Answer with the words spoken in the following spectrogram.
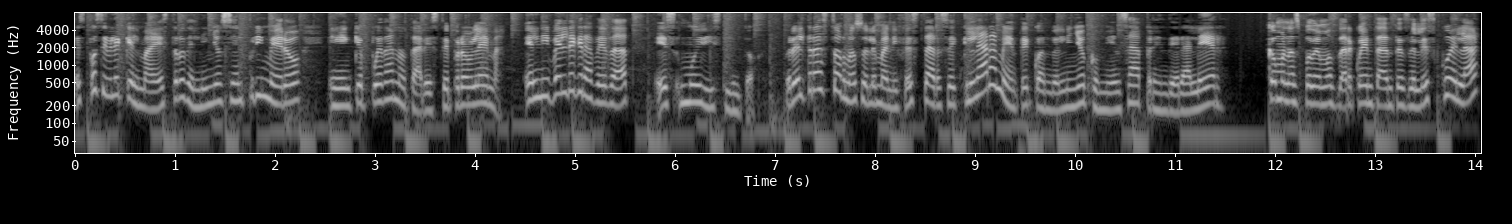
es posible que el maestro del niño sea el primero en que pueda notar este problema. El nivel de gravedad es muy distinto, pero el trastorno suele manifestarse claramente cuando el niño comienza a aprender a leer. Como nos podemos dar cuenta antes de la escuela,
